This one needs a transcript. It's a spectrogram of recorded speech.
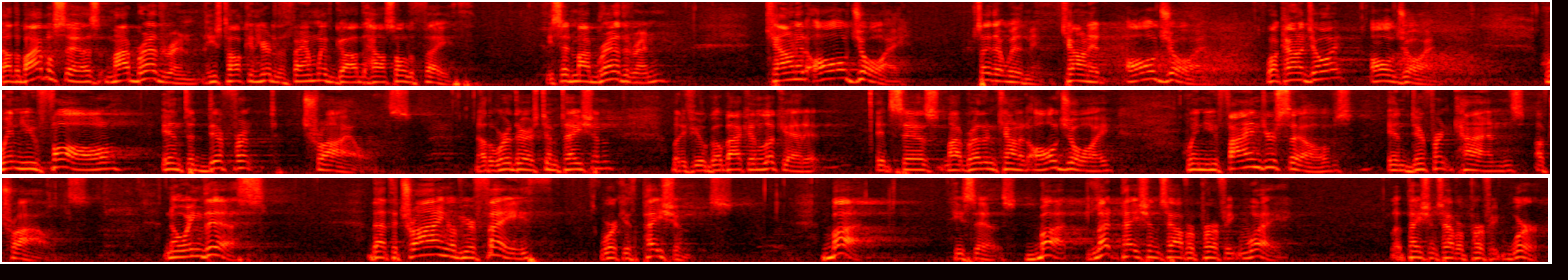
Now, the Bible says, My brethren, he's talking here to the family of God, the household of faith. He said, My brethren, count it all joy. Say that with me. Count it all joy. What kind of joy? All joy. When you fall into different trials. Now, the word there is temptation, but if you'll go back and look at it, it says, My brethren, count it all joy when you find yourselves in different kinds of trials. Knowing this, that the trying of your faith worketh patience. But, he says, but let patience have her perfect way. Let patience have her perfect work.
